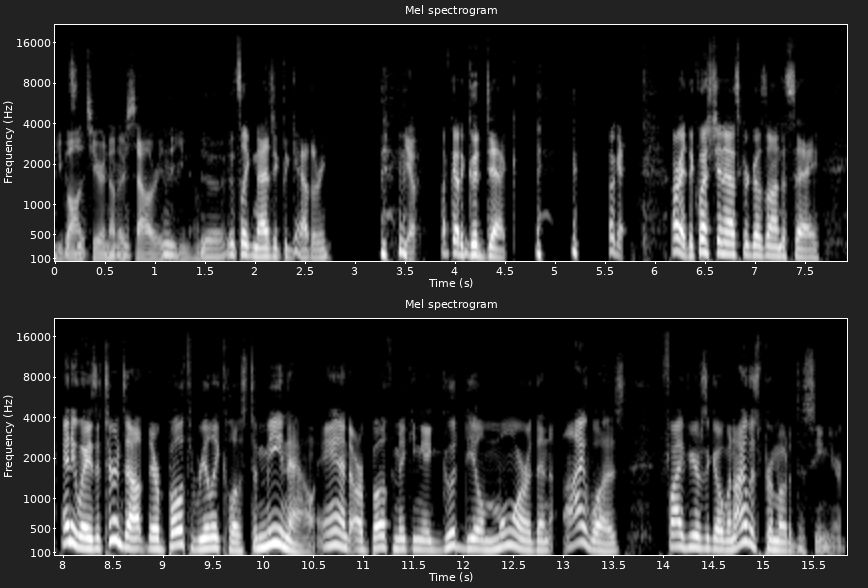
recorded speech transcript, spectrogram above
You volunteer another salary that you know. Yeah, it's like Magic the Gathering. Yep. I've got a good deck. Okay. All right. The question asker goes on to say, anyways, it turns out they're both really close to me now and are both making a good deal more than I was five years ago when I was promoted to senior.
